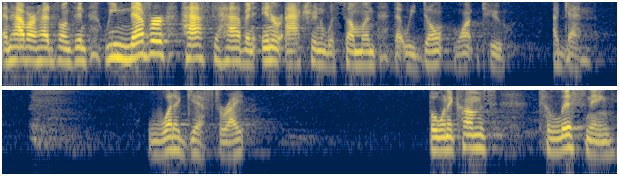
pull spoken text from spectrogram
and have our headphones in. We never have to have an interaction with someone that we don't want to again. What a gift, right? But when it comes to listening,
